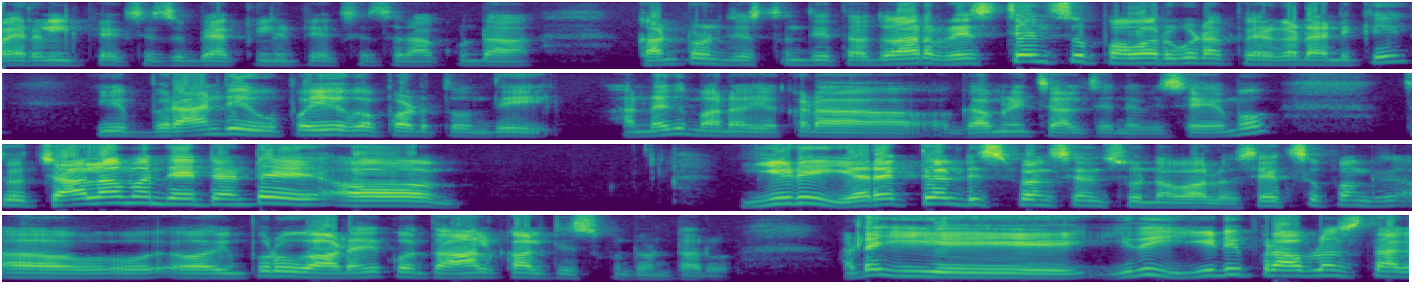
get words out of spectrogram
వైరల్ ఇన్ఫెక్షన్స్ బ్యాక్టీరియల్ ఇన్ఫెక్షన్స్ రాకుండా కంట్రోల్ చేస్తుంది. తద్వారా రెసిస్టెన్స్ పవర్ కూడా పెరగడానికి ఈ బ్రాందీ ఉపయోగపడుతుంది అన్నది మనం ఇక్కడ గమనించాల్సిన విషయము. సో చాలామంది ఏంటంటే ఈడీ ఎరెక్టల్ డిస్ఫంక్షన్స్ ఉన్న వాళ్ళు సెక్స్ ఫంక్షన్ ఇంప్రూవ్ కావడానికి కొంత ఆల్కహాల్ తీసుకుంటుంటారు. అంటే ఈ ఇది ఈడి ప్రాబ్లమ్స్ తాగ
